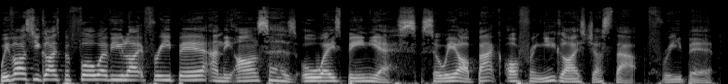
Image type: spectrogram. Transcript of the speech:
We've asked you guys before whether you like free beer, and the answer has always been yes. So we are back offering you guys just that free beer.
